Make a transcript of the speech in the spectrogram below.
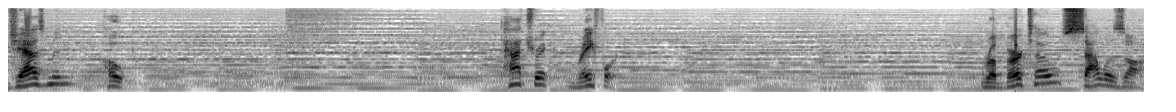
Jasmine Hope, Patrick Rayford, Roberto Salazar,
